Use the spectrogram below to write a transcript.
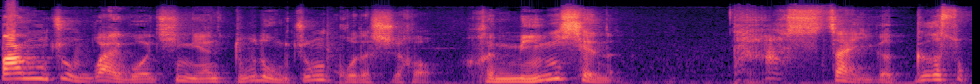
帮助外国青年读懂中国的时候，很明显的。它是在一个歌颂，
